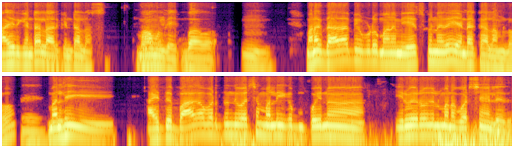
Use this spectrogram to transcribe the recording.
ఐదు క్వింటాలు ఆరు క్వింటాలు వస్తుంది. మామూలుగా అయితే. బాగా. మనకు దాదాపు ఇప్పుడు మనం వేసుకున్నదే ఎండాకాలంలో. మళ్ళీ అయితే బాగా పడుతుంది వర్షం మళ్ళీ ఇక పోయిన ఇరవై రోజులు మనకు వర్షం లేదు.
